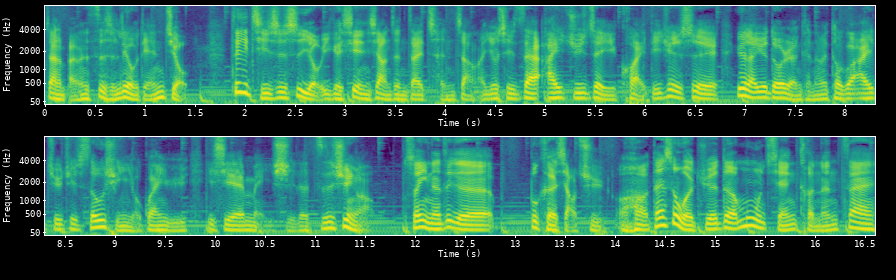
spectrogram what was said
占了百分之四十六点九。这个其实是有一个现象正在成长啊，尤其是在 IG 这一块，的确是越来越多人可能会透过 IG 去搜寻有关于一些美食的资讯啊。所以呢，这个不可小觑哦。但是我觉得目前可能在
